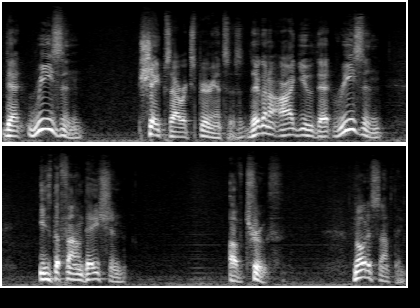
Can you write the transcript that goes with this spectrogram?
that reason shapes our experiences. They're going to argue that reason is the foundation of truth. Notice something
